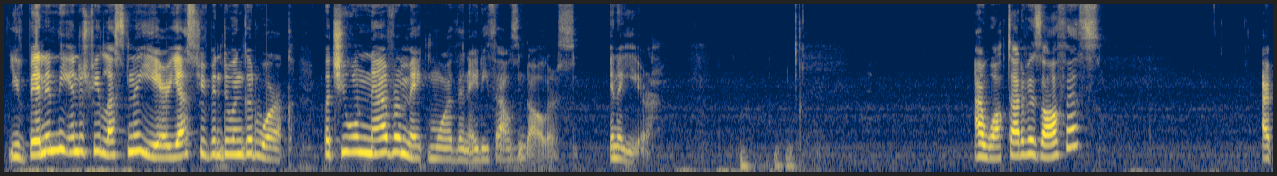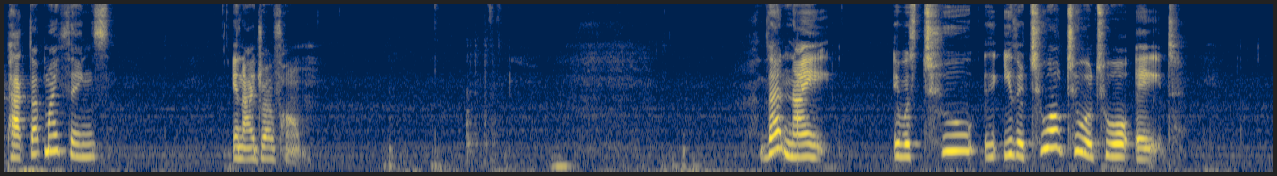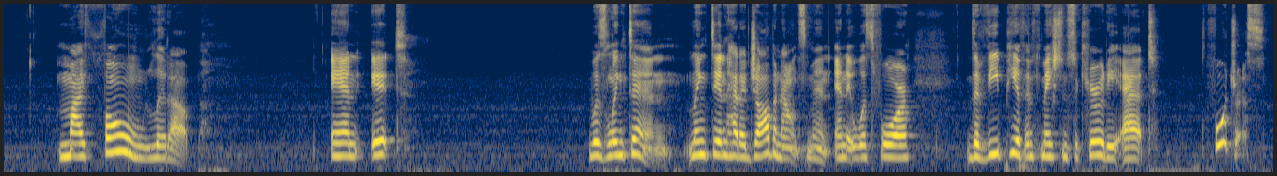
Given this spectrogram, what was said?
You've been in the industry less than a year. Yes, you've been doing good work, but you will never make more than $80,000 in a year. I walked out of his office. I packed up my things and I drove home. that night, it was two, either 202 or 208. My phone lit up and it was LinkedIn. LinkedIn had a job announcement and it was for the VP of Information Security at Fortress.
